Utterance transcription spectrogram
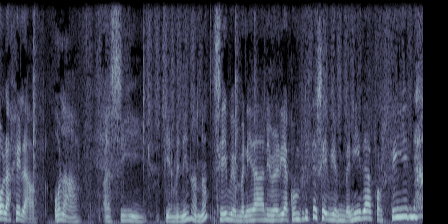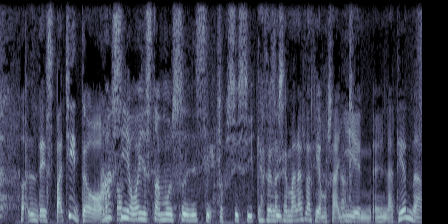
Hola, Gela. Hola, así, bienvenida, ¿no? Sí, bienvenida a Librería Cómplices y bienvenida por fin al despachito. Ah, sí, hoy estamos, eh, es cierto, sí, sí. Que hace unas semanas lo hacíamos allí en, en la tienda.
